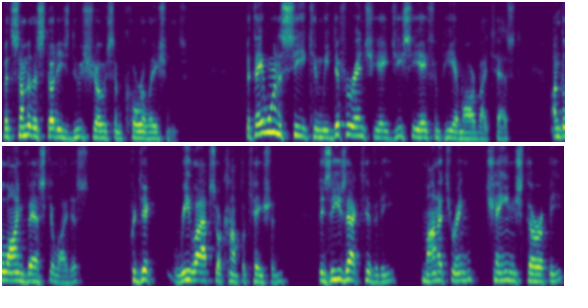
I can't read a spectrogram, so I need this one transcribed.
but some of the studies do show some correlations. But they want to see can we differentiate GCA from PMR by test, underlying vasculitis, predict relapse or complication, disease activity, monitoring, change therapy.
